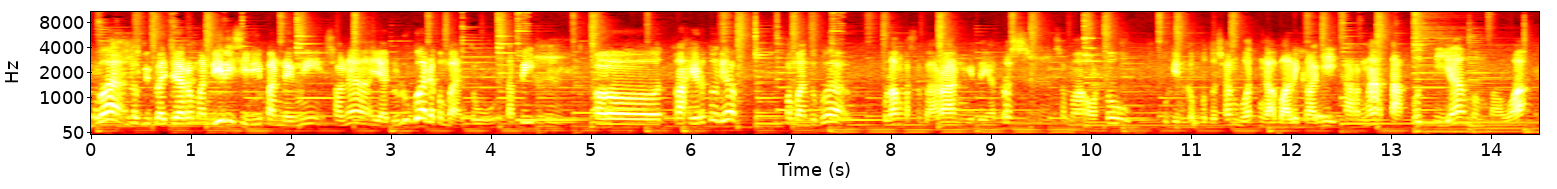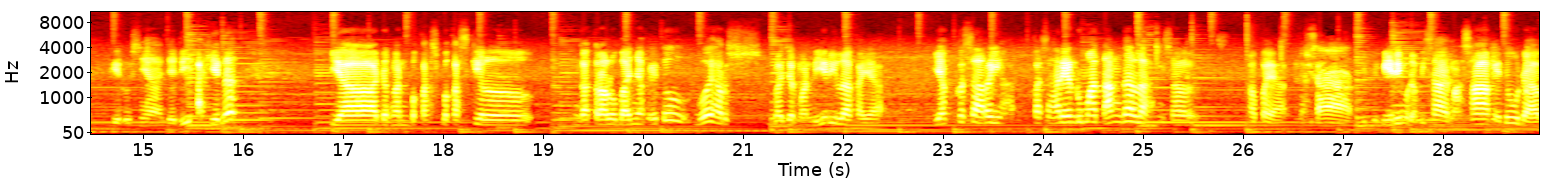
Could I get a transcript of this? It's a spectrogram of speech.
Gue lebih belajar mandiri sih di pandemi. Soalnya ya dulu gue ada pembantu tapi eh, terakhir tuh dia pembantu gue pulang pas lebaran gitu ya. Terus sama ortu bikin keputusan buat nggak balik lagi karena takut dia membawa virusnya jadi akhirnya ya dengan bekas-bekas skill nggak terlalu banyak itu gue harus belajar mandiri lah kayak ya kesehari keseharian rumah tangga lah misal apa ya Masak. cuci piring udah bisa masak itu udah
